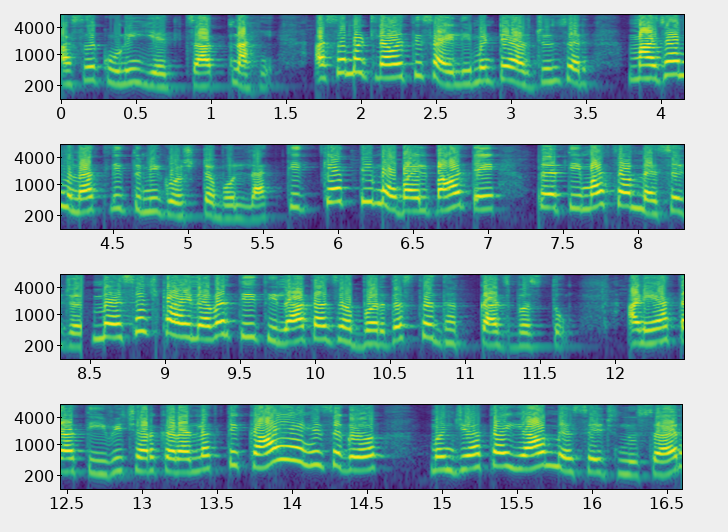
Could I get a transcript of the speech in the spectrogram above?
असं कोणी येत जात नाही. असं म्हटल्यावर ती सायली म्हणते अर्जुन सर माझ्या मनातली तुम्ही गोष्ट बोललात. तितक्यात ती मोबाईल पाहते प्रतिमाचा मेसेज मेसेज पाहिल्यावरती तिला आता जबरदस्त धक्काच बसतो. आणि आता ती विचार करायला लागते काय आहे हे सगळं? म्हणजे आता या मेसेजनुसार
